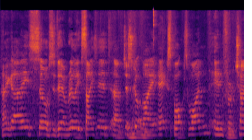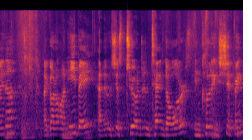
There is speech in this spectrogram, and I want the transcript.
Hi guys, so today I'm really excited. I've just got my Xbox One in from China. I got it on eBay and it was just $210 including shipping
